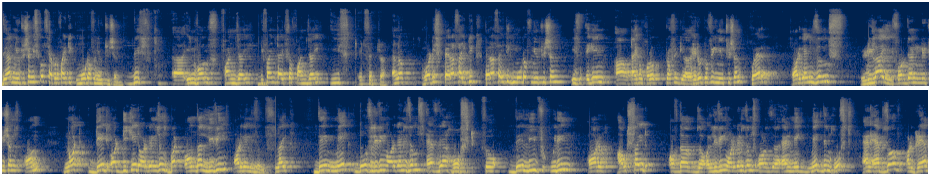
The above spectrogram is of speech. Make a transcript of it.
their nutrition is called saprophytic mode of nutrition. This uh, involves fungi, different types of fungi, yeast, etc. And now what is parasitic? Parasitic mode of nutrition is again a type of holotrophic, uh, heterotrophic nutrition where organisms rely for their nutrition on not dead or decayed organisms but on the living organisms. Like they make those living organisms as their host. So they live within or outside of the, the living organisms or the, and make make them host and absorb or grab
